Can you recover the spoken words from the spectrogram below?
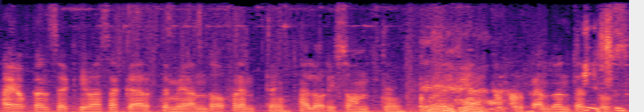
Ah, yo pensé que ibas a quedarte mirando frente al horizonte, con el viento surcando entre tus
